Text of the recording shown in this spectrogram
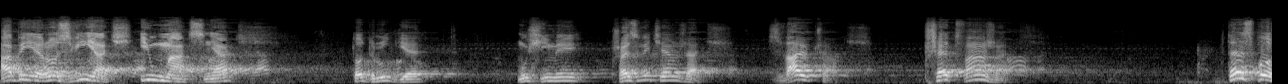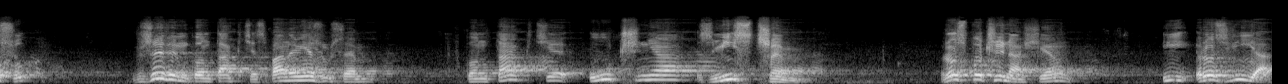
aby je rozwijać i umacniać, to drugie musimy przezwyciężać, zwalczać, przetwarzać. W ten sposób w żywym kontakcie z Panem Jezusem, w kontakcie ucznia z mistrzem, rozpoczyna się i rozwija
